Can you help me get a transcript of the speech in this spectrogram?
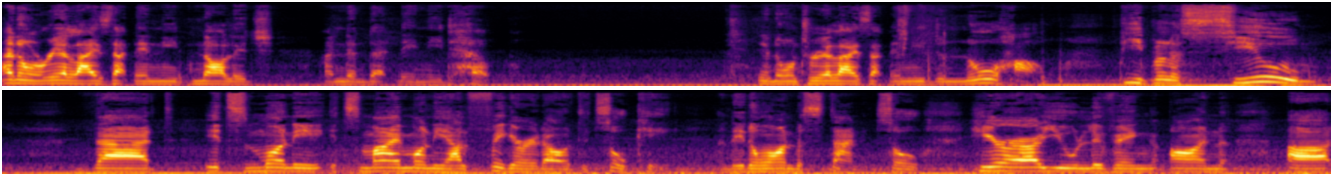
and don't realize that they need knowledge and then that they need help. They don't realize that they need to know how. People assume that it's money, it's my money, I'll figure it out, it's okay. And they don't understand. So here are you living on uh,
